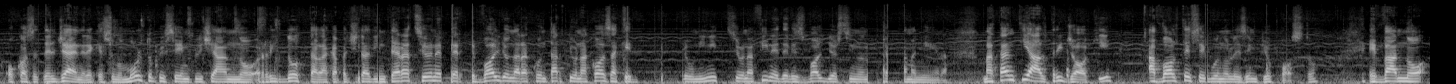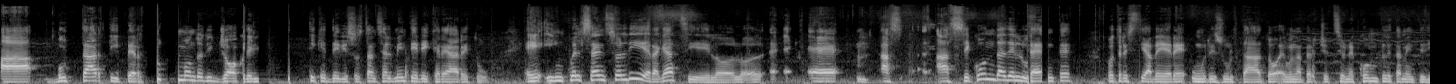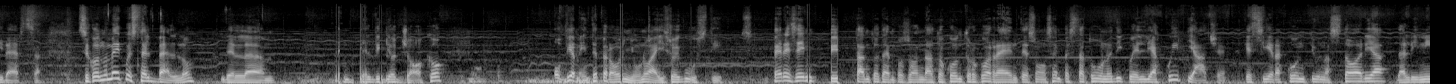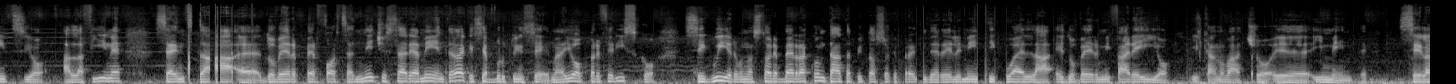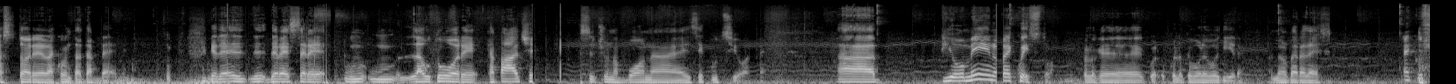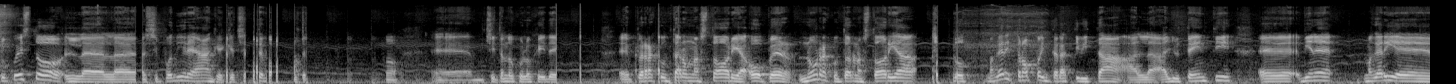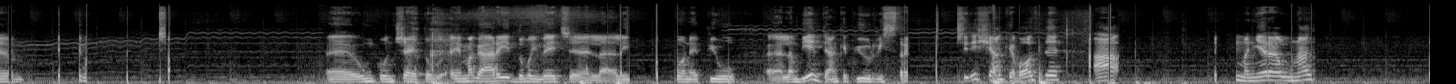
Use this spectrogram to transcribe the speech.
o cose del genere che sono molto più semplici, hanno ridotta la capacità di interazione perché vogliono raccontarti una cosa che un inizio e una fine deve svolgersi in una certa maniera. Ma tanti altri giochi a volte seguono l'esempio opposto e vanno a buttarti per tutto il mondo di gioco degli che devi sostanzialmente ricreare tu E in quel senso lì, ragazzi, lo, lo, è, è, a, a seconda dell'utente potresti avere un risultato e una percezione completamente diversa. Secondo me questo è il bello del, del videogioco. Ovviamente però ognuno ha i suoi gusti. Per esempio, tanto tempo sono andato controcorrente, sono sempre stato uno di quelli a cui piace che si racconti una storia dall'inizio alla fine senza eh, dover per forza necessariamente, non è che sia brutto in sé, ma io preferisco seguire una storia ben raccontata piuttosto che prendere elementi qua e là e dovermi fare io il canovaccio eh, in mente, se la storia è raccontata bene. deve essere un, un, l'autore capace esserci una buona esecuzione. Uh, più o meno è questo quello che, quello che volevo dire, almeno per adesso. Ecco, su questo l, l, si può dire anche che certe volte, no, eh, citando quello che hai detto, eh, per raccontare una storia o per non raccontare una storia, magari troppa interattività al, agli utenti, eh, viene magari eh, eh, un concetto e magari dove invece l'intenzione è più eh, l'ambiente è anche più ristretto si riesce anche a volte a in maniera un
